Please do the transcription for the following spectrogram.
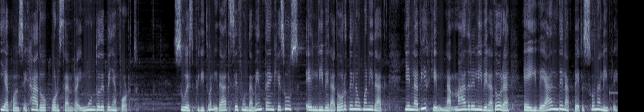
y aconsejado por San Raimundo de Peñafort. Su espiritualidad se fundamenta en Jesús, el liberador de la humanidad, y en la Virgen, la Madre liberadora e ideal de la persona libre.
